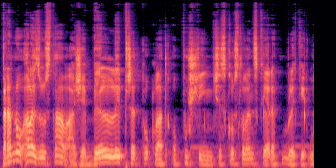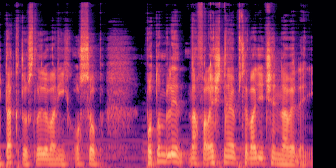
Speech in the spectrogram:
Pravdou ale zůstává, že byl-li předpoklad opuštění Československé republiky u takto sledovaných osob, potom byly na falešné převaděče navedení.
